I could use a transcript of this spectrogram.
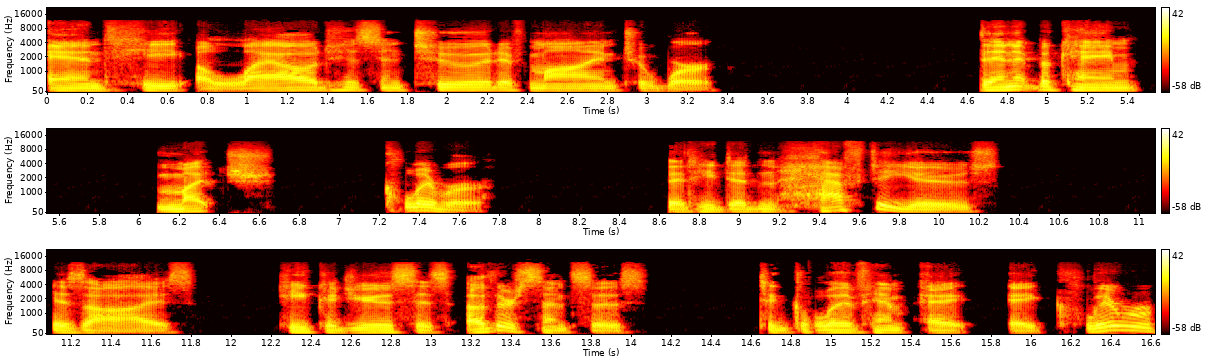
and he allowed his intuitive mind to work, then it became much clearer that he didn't have to use his eyes. He could use his other senses to give him a, a clearer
